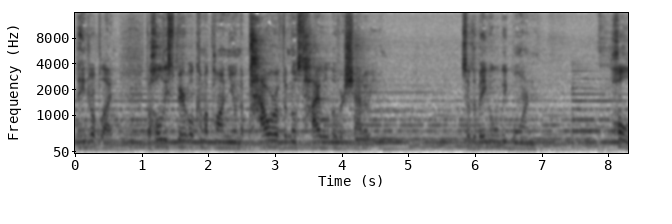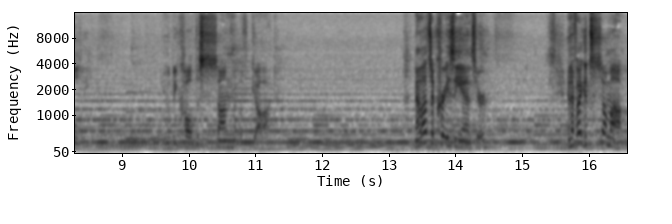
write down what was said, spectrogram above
The angel replied, The Holy Spirit will come upon you, and the power of the Most High will overshadow you. So the baby will be born holy. He will be called the Son of God. Now, that's a crazy answer. And if I could sum up,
